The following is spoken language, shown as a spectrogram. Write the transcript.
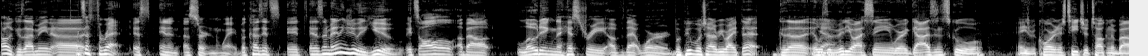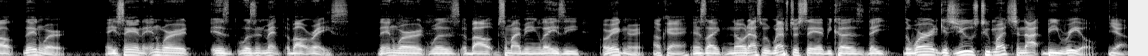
Oh, because I mean, uh, it's a threat in a certain way. Because it's it, it doesn't have anything to do with you. It's all about loading the history of that word. But people try to rewrite that. Because uh, it was Yeah. a video I seen where a guy's in school and he's recording his teacher talking about the N word, and he's saying the N word is wasn't meant about race. The N word was about somebody being lazy or ignorant. okay And it's like, no, that's what Webster said because they the word gets used too much to not be real. yeah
